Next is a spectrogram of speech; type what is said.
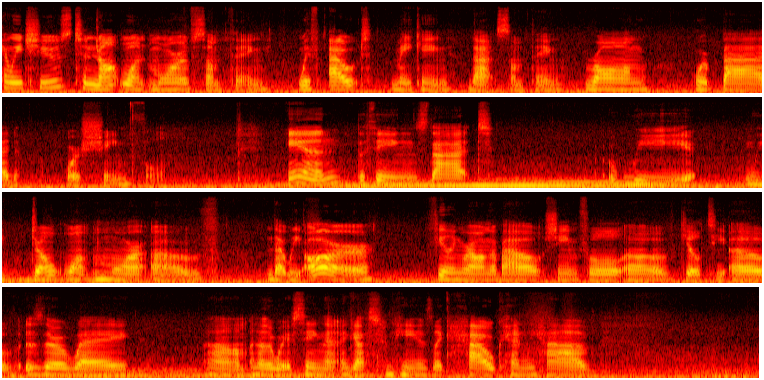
can we choose to not want more of something without making that something wrong or bad or shameful? And the things that we we don't want more of that we are feeling wrong about, shameful of, guilty of? Is there a way, um, another way of saying that, I guess, for me is like, how can we have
